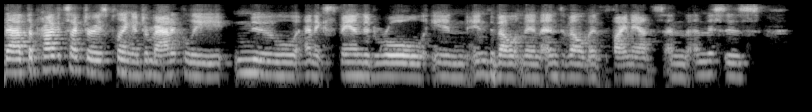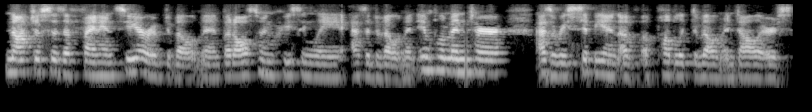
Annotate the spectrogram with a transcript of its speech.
that the private sector is playing a dramatically new and expanded role in, in development and development finance. And, and this is not just as a financier of development, but also increasingly as a development implementer, as a recipient of, of public development dollars.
